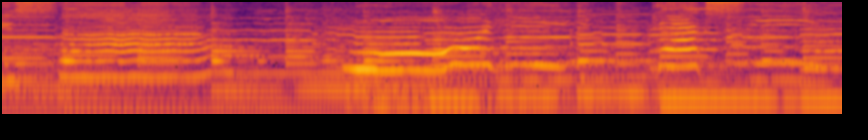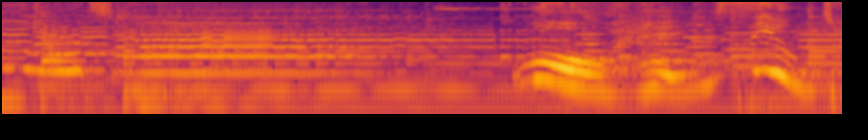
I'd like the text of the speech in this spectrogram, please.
其實我應隔消長，和喜消長。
